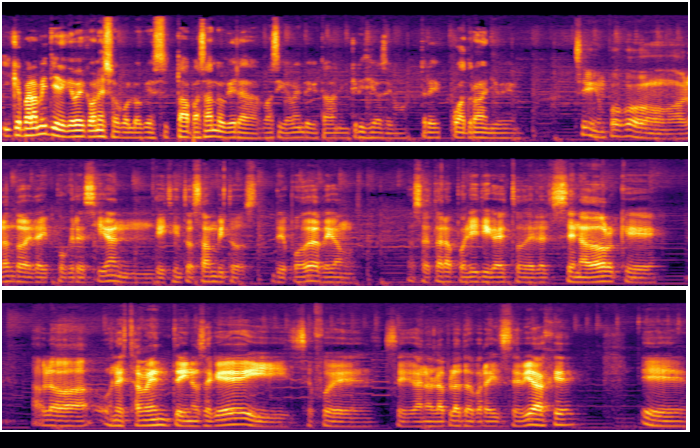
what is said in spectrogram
y que para mí tiene que ver con eso, con lo que se estaba pasando, que era básicamente que estaban en crisis hace como 3, 4 años. digamos. Sí, un poco hablando de la hipocresía en distintos ámbitos de poder, digamos. O sea, está la política, esto del senador que hablaba honestamente y no sé qué, y se fue, se ganó la plata para irse de viaje. Eh,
